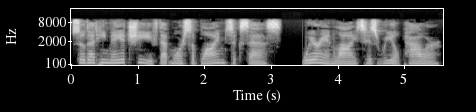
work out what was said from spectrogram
so that he may achieve that more sublime success wherein lies his real power.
